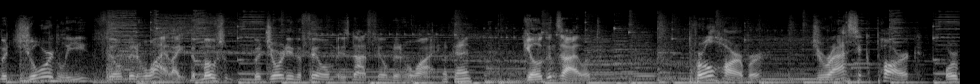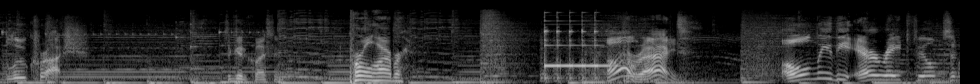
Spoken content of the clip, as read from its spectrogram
majorly filmed in Hawaii? Like the most majority of the film is not filmed in Hawaii. Okay. Gilligan's Island, Pearl Harbor, Jurassic Park, or Blue Crush? It's a good question. Pearl Harbor. Oh, Correct. nice. Only the air raid films in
